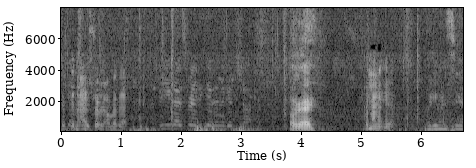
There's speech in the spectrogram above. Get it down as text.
Just come, I'll show you over there. Are you guys ready to get in a good shot? Okay. Come on here. Where do you want us to go?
